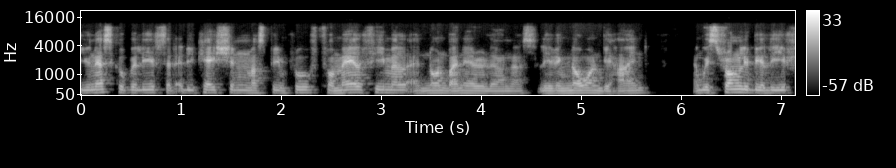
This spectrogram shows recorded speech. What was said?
UNESCO believes that education must be improved for male, female, and non-binary learners, leaving no one behind. And we strongly believe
